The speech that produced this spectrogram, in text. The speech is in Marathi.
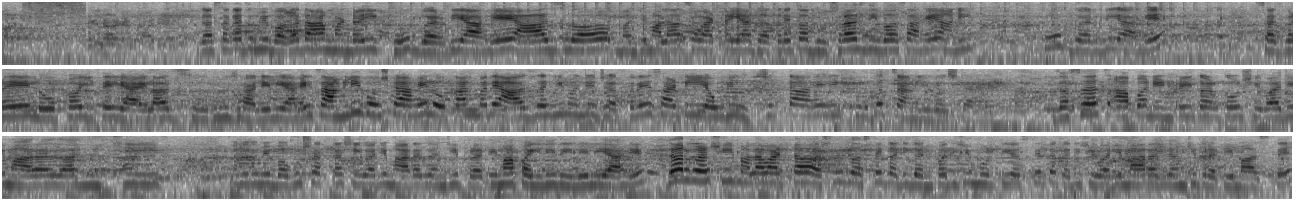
जसं काय तुम्ही बघत आहात मंडळी खूप गर्दी आहे. आज म्हणजे मला असं वाटतं या जत्रेचा दुसराच दिवस आहे आणि खूप गर्दी आहे. सगळे लोक इथे यायला सुरू झालेली आहे. चांगली गोष्ट आहे लोकांमध्ये आजही म्हणजे जत्रेसाठी एवढी उत्सुकता आहे ही खूपच चांगली गोष्ट आहे. जसंच आपण एंट्री करतो शिवाजी महाराजांची म्हणजे तुम्ही बघू शकता शिवाजी महाराजांची प्रतिमा पहिली दिलेली आहे. दरवर्षी मला वाटतं असंच असते कधी गणपतीची मूर्ती असते तर कधी शिवाजी महाराजांची प्रतिमा असते.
